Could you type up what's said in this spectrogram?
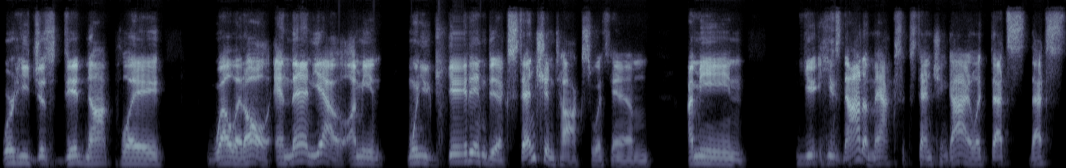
where he just did not play well at all. And then, yeah, I mean, when you get into extension talks with him, I mean, you, he's not a max extension guy. Like that's that's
